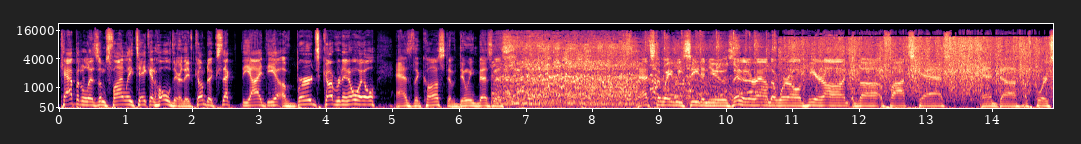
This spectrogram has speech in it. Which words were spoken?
Capitalism's finally taken hold there. They've come to accept the idea of birds covered in oil as the cost of doing business. That's the way we see the news in and around the world here on the Foxcast. And uh, of course,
